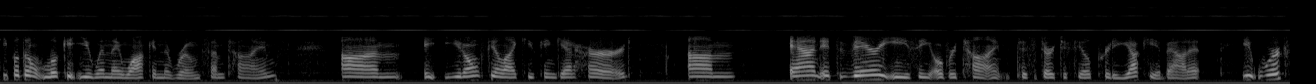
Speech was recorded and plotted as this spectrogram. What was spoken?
People don't look at you when they walk in the room sometimes. Um, it, you don't feel like you can get heard. Um, and it's very easy over time to start to feel pretty yucky about it. It works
